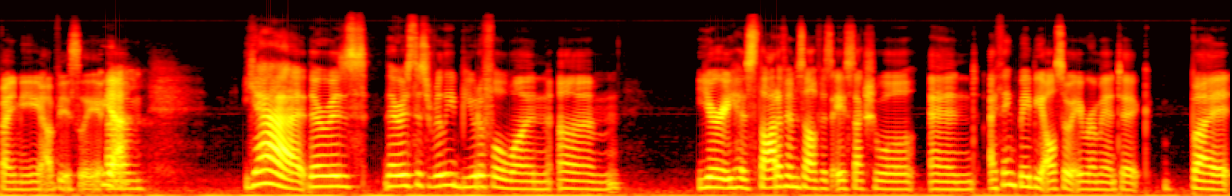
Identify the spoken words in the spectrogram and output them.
by me, obviously. Yeah. Um, yeah, there was there was this really beautiful one. Um, Yuri has thought of himself as asexual and I think maybe also aromantic, but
